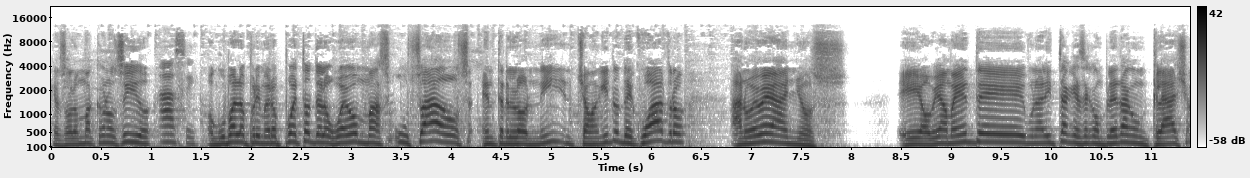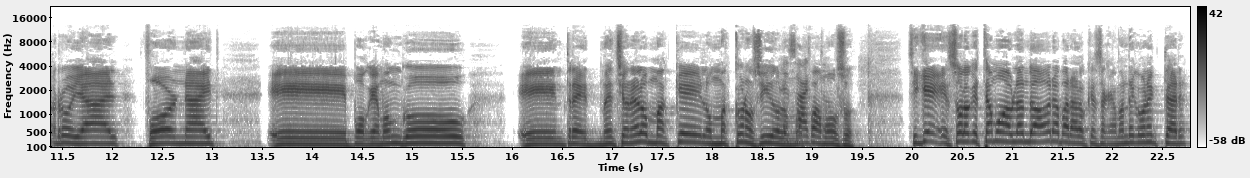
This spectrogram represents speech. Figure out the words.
que son los más conocidos, Ah, sí. ocupan los primeros puestos de los juegos más usados entre los ni- chamaquitos de 4 a 9 años. Eh, obviamente, una lista que se completa con Clash Royale, Fortnite, eh, Pokémon Go, eh, entre mencioné los más que los más conocidos, los Exacto. más famosos. Así que eso es lo que estamos hablando ahora para los que se acaban de conectar.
